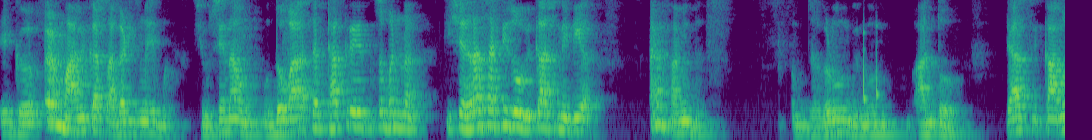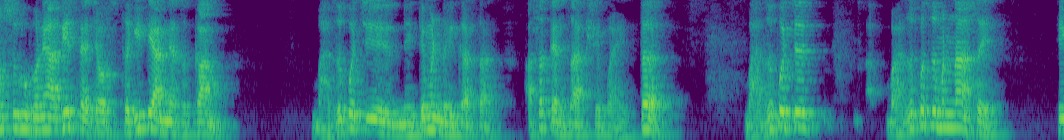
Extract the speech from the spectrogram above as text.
एक महाविकास आघाडी म्हणजे शिवसेना उद्धव बाळासाहेब ठाकरेंचं म्हणणं की शहरासाठी जो विकास निधी आम्ही झगडून बिघडून आणतो त्याच कामं सुरू होण्याआधीच त्याच्यावर स्थगिती आणण्याचं काम भाजपचे नेते मंडळी करतात असा त्यांचा आक्षेप आहे. तर भाजपचे भाजपचं म्हणणं असं आहे हे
